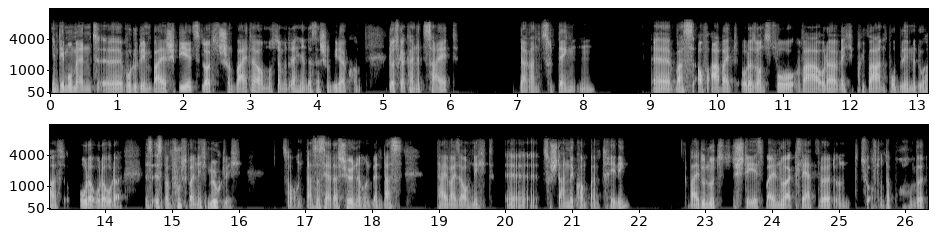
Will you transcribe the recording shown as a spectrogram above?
in dem Moment, äh, wo du den Ball spielst, läufst du schon weiter und musst damit rechnen, dass er schon wiederkommt. Du hast gar keine Zeit, daran zu denken, äh, was auf Arbeit oder sonst wo war oder welche privaten Probleme du hast oder oder oder. Das ist beim Fußball nicht möglich. So, und das ist ja das Schöne. Und wenn das teilweise auch nicht äh, zustande kommt beim Training, weil du nur stehst, weil nur erklärt wird und zu oft unterbrochen wird,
